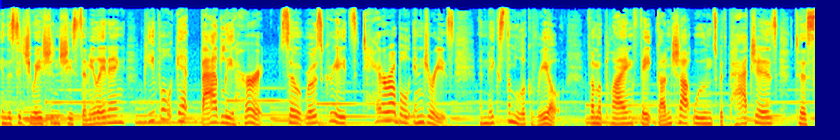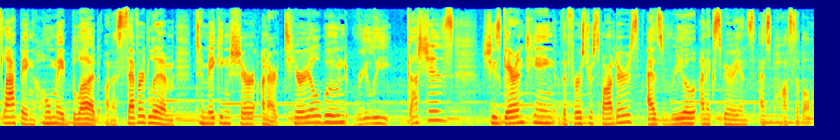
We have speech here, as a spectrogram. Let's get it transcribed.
In the situation she's simulating, people get badly hurt, so Rose creates terrible injuries and makes them look real. From applying fake gunshot wounds with patches, to slapping homemade blood on a severed limb, to making sure an arterial wound really gushes, she's guaranteeing the first responders as real an experience as possible.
